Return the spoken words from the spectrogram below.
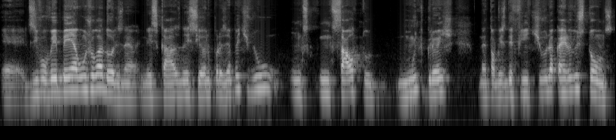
é, desenvolver bem alguns jogadores, né? Nesse caso, nesse ano, por exemplo, a gente viu um, um salto muito grande, né, talvez definitivo na carreira dos Stones,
